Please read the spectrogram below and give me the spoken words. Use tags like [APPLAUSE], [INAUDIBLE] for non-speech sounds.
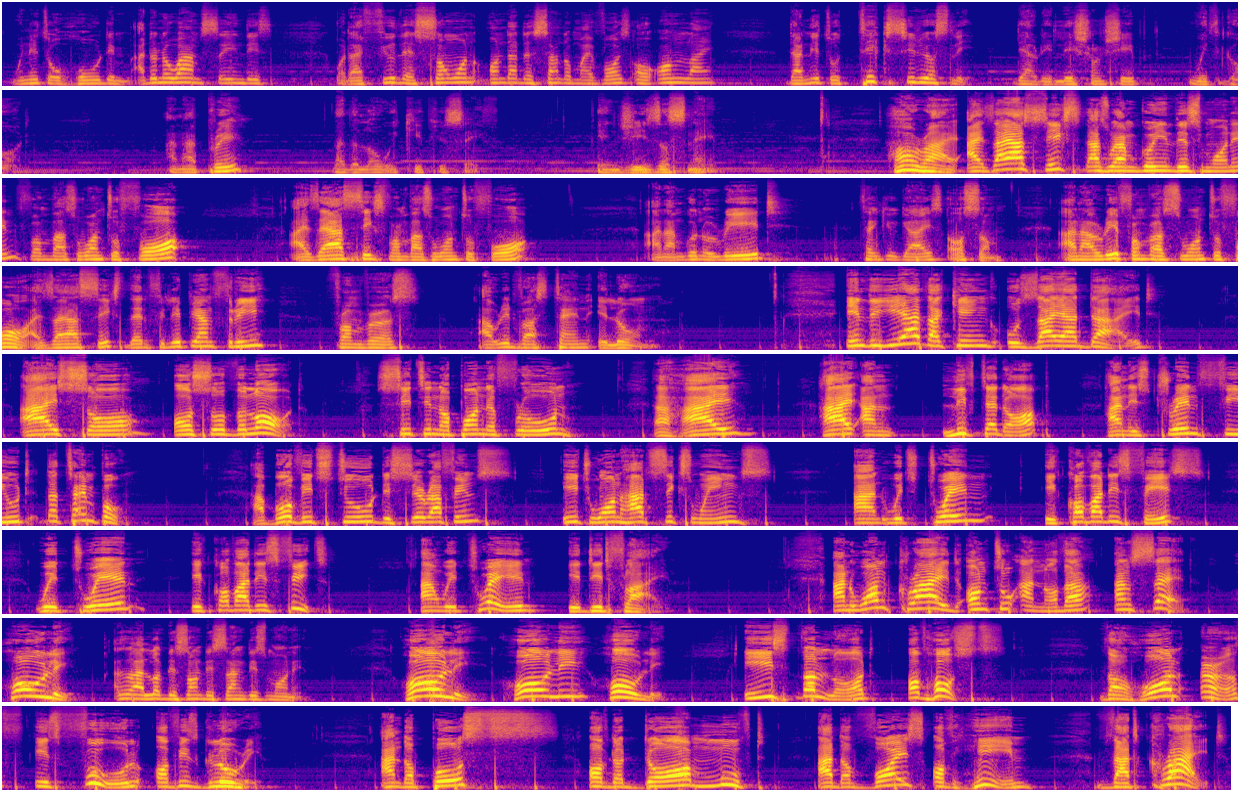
We need to hold Him. I don't know why I'm saying this, but I feel there's someone under the sound of my voice or online that need to take seriously their relationship with God. And I pray that the Lord will keep you safe. In Jesus' name. All right. Isaiah 6, that's where I'm going this morning from verse 1 to 4. Isaiah 6 from verse 1 to 4. And I'm going to read. Thank you, guys. Awesome. And I'll read from verse 1 to 4, Isaiah 6. Then Philippians 3 from verse, I'll read verse 10 alone. In the year that King Uzziah died, I saw also the Lord sitting upon a throne, a high, high and lifted up, and his train filled the temple. Above it stood the seraphims, each one had six wings and with twain he covered his face, with twain he covered his feet, and with twain he did fly. And one cried unto another and said, Holy, that's why I love the song they sang this morning. Holy, holy, holy is the Lord of hosts. The whole earth is full of his glory. And the posts of the door moved at the voice of him that cried,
